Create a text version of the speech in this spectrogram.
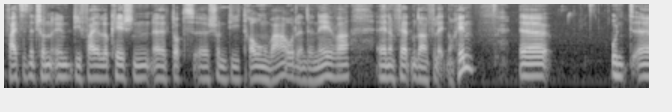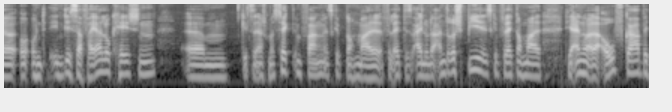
Falls es nicht schon in die Fire Location äh, dort äh, schon die Trauung war oder in der Nähe war, dann fährt man da vielleicht noch hin. und, und in dieser Fire Location ähm, gibt es dann erstmal Sektempfang, es gibt nochmal vielleicht das ein oder andere Spiel, es gibt vielleicht nochmal die eine oder andere Aufgabe,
